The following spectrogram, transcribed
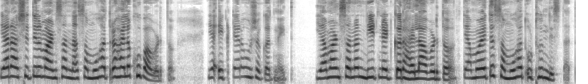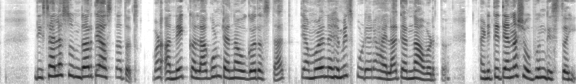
या राशीतील माणसांना समूहात राहायला खूप आवडतं. या एकट्या राहू शकत नाहीत. या माणसांना नीटनेटकं राहायला आवडतं. त्यामुळे ते समूहात उठून दिसतात. दिसायला सुंदर ते असतातच पण अनेक कलागुण त्यांना उगत असतात. त्यामुळे नेहमीच पुढे राहायला त्यांना आवडतं आणि ते त्यांना शोभून दिसतंही.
